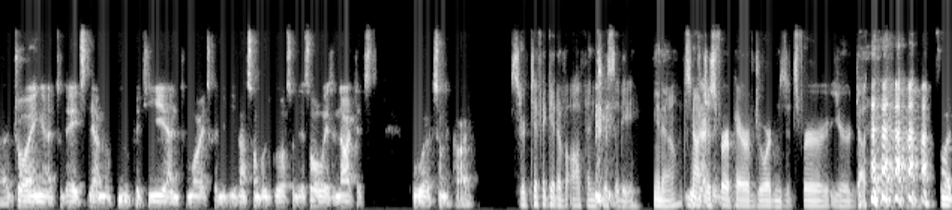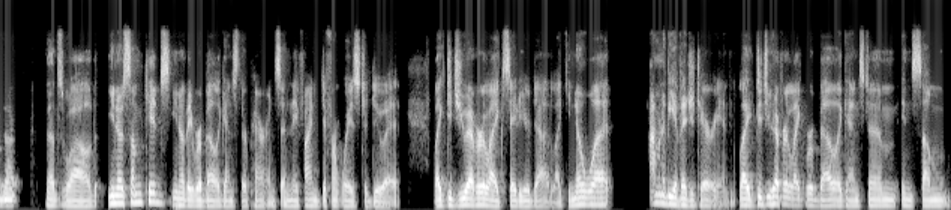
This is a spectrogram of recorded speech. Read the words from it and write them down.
uh, drawing. Uh, today it's Léa Maupetit, and tomorrow it's going to be Vincent Boudgour. So there's always an artist who works on the card. Certificate of authenticity. you know, it's exactly. not just for a pair of Jordans; it's for your duck. for a duck. That's wild. You know, some kids, you know, they rebel against their parents and they find different ways to do it. Like, did you ever like say to your dad, like, you know what? I'm going to be a vegetarian. Like, did you ever like rebel against him in some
